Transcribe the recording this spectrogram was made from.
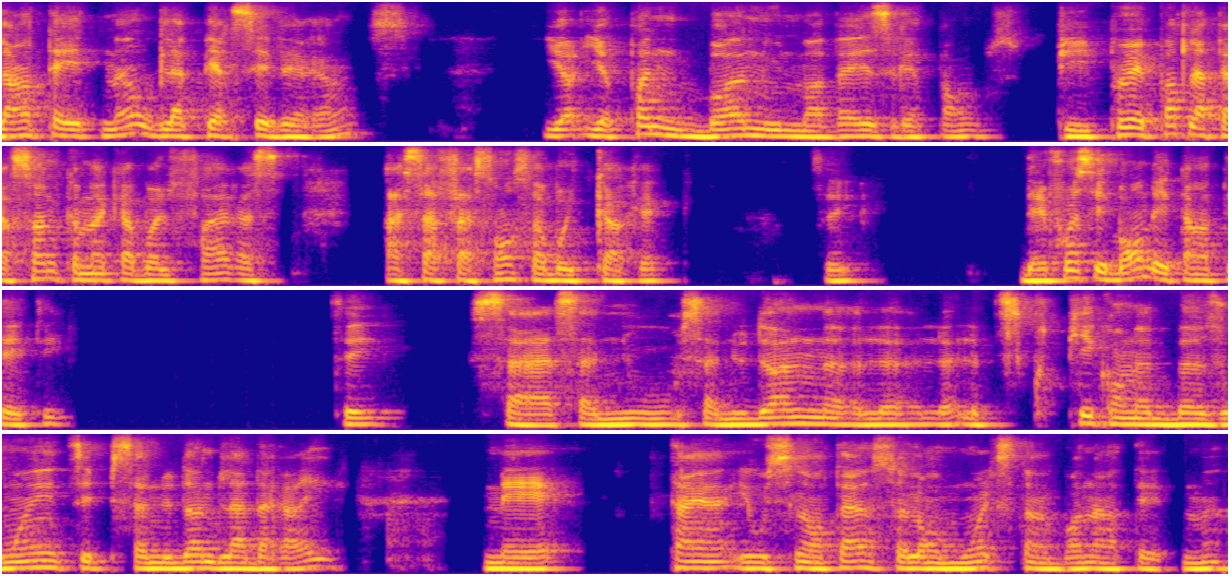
l'entêtement ou de la persévérance, il n'y a, pas une bonne ou une mauvaise réponse. Puis peu importe la personne, comment elle va le faire à, sa façon, ça va être correct. Des fois, c'est bon d'être entêté. Ça, ça, nous, ça nous donne le, petit coup de pied qu'on a besoin, puis ça nous donne de la drive. Mais tant et aussi longtemps, selon moi, que c'est un bon entêtement.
